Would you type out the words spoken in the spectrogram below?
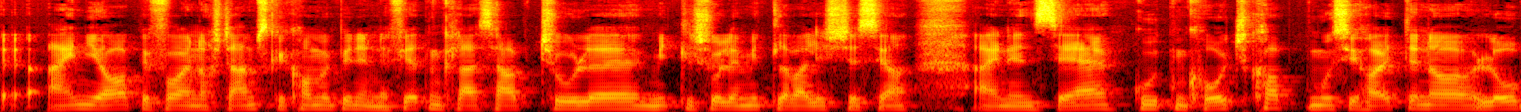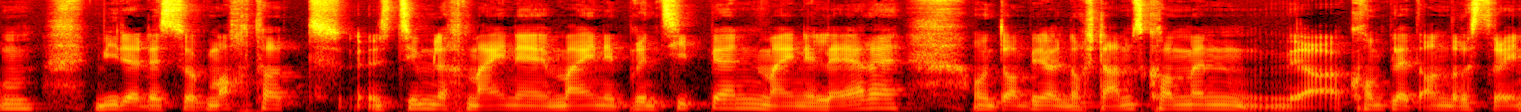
äh, ein Jahr, bevor ich nach Stamms gekommen bin, in der vierten Klasse Hauptschule, Mittelschule mittlerweile ist das ja, einen sehr guten Coach gehabt, muss ich heute noch loben, wie der das so gemacht hat. Ist ziemlich meine, meine Prinzipien, meine Lehre und dann bin ich halt nach Stamms gekommen, ja, komplett anderes Training,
